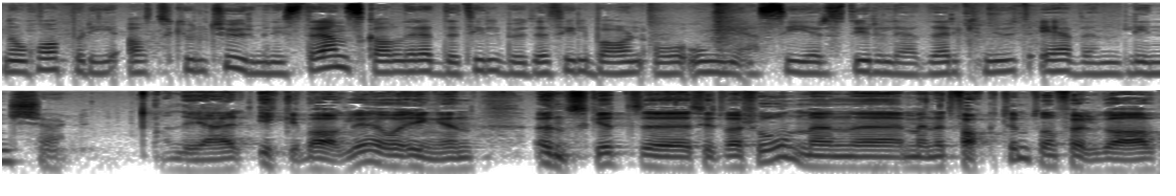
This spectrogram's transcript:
Nå håper de at kulturministeren skal redde tilbudet til barn og unge, sier styreleder Knut Even Lindsjøen. Det er ikke behagelig og ingen ønsket eh, situasjon, men, eh, men, et faktum som følge av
